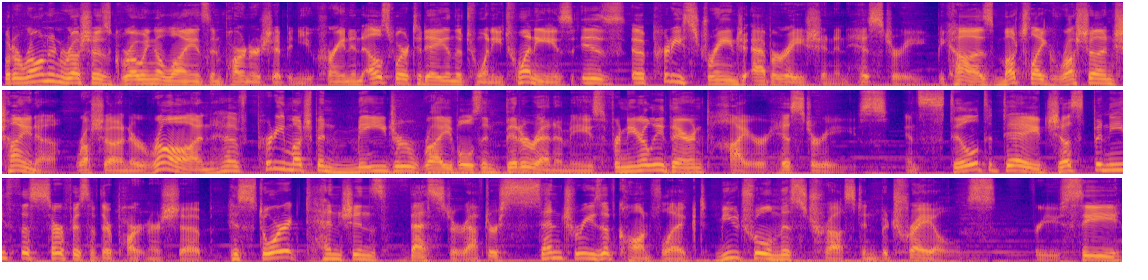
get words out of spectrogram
But Iran and Russia's growing alliance and partnership in Ukraine and elsewhere today in the 2020s is a pretty strange aberration in history, because much like Russia and China, Russia and Iran have pretty much been major rivals and bitter enemies for nearly their entire histories. And still today, just beneath the surface of their partnership, historic tensions fester after centuries of conflict, mutual mistrust, and betrayals. You see,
